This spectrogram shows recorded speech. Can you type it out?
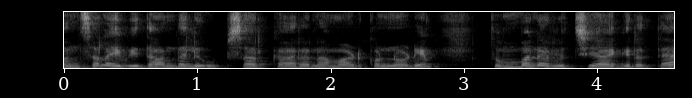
ಒಂದು ಸಲ ಈ ವಿಧಾನದಲ್ಲಿ ಉಪ್ಸಾರು ಖಾರನ ಮಾಡ್ಕೊಂಡು ನೋಡಿ ತುಂಬಾ ರುಚಿಯಾಗಿರುತ್ತೆ.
